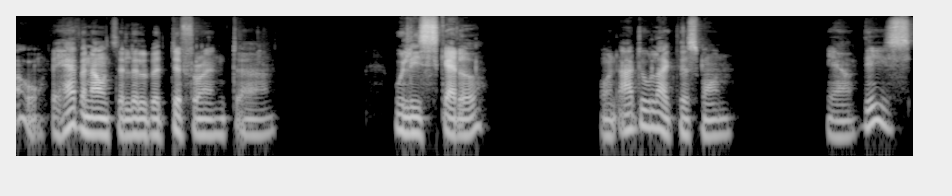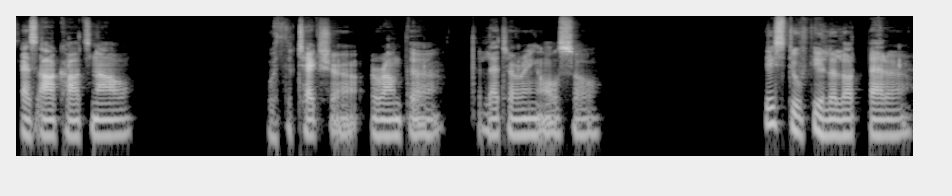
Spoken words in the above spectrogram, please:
oh they have announced a little bit different uh, release schedule. Oh, and I do like this one. Yeah, these SR cards now with the texture around the, the lettering also. These do feel a lot better.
